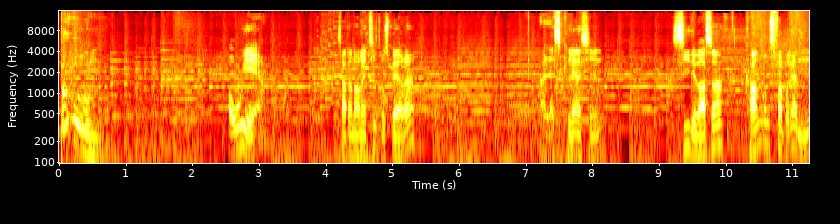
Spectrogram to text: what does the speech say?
Boom. Oh yeah. Jetzt hat er noch eine Zitrusbeere. Alles klärchen. Siedewasser. Kann uns verbrennen.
